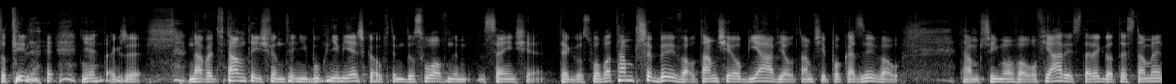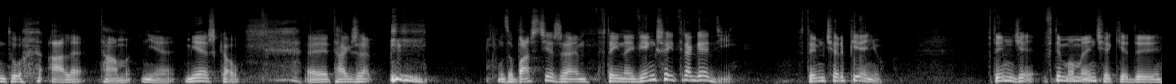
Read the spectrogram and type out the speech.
To tyle, nie? Także nawet w tamtej świątyni Bóg nie mieszkał w tym dosłownym sensie tego słowa. Tam przebywał, tam się objawiał, tam się pokazywał, tam przyjmował ofiary Starego Testamentu, ale tam nie mieszkał. E, także zobaczcie, że w tej największej tragedii, w tym cierpieniu, w tym, w tym momencie, kiedy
